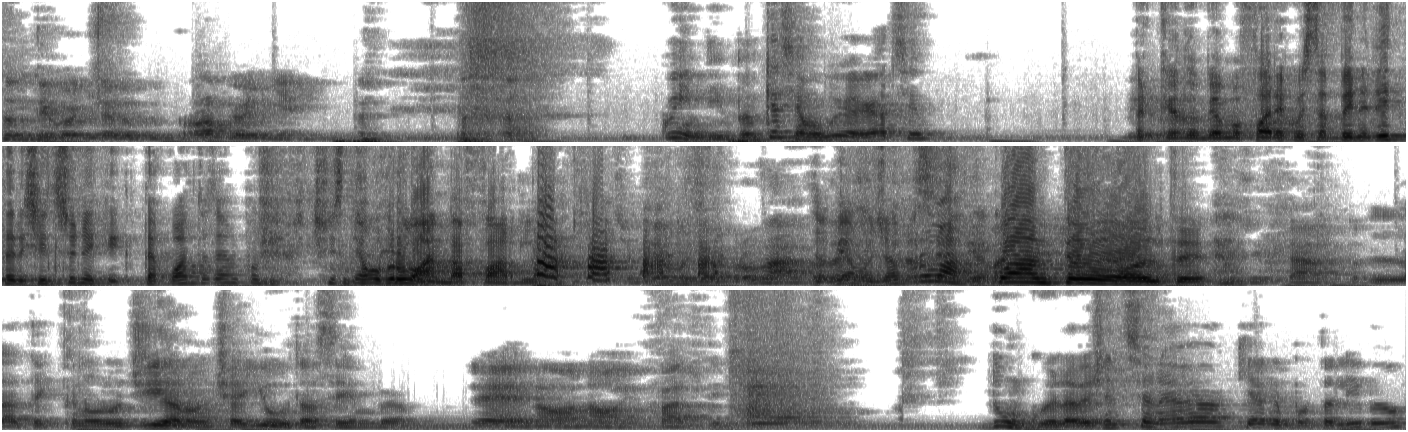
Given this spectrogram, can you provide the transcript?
Non ti concedo più proprio niente. Quindi, perché siamo qui ragazzi? Perché dobbiamo fare questa benedetta recensione che da quanto tempo ci, stiamo provando a farla? Ci abbiamo già provato. Abbiamo dai, già provato. Quante volte? Così tanto. La tecnologia non ci aiuta, sembra. Eh, no, no, infatti. Dunque, la recensione era chi è che porta il libro?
